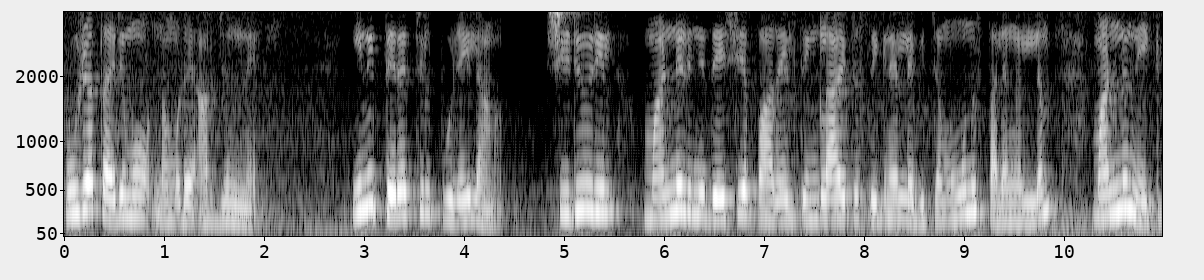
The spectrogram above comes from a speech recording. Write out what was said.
പുഴ തരുമോ നമ്മുടെ അർജുനനെ? ഇനി തിരച്ചിൽ പുഴയിലാണ്. ഷിരൂരിൽ മണ്ണിടിഞ്ഞ് ദേശീയപാതയിൽ തിങ്കളാഴ്ച സിഗ്നൽ ലഭിച്ച മൂന്ന് സ്ഥലങ്ങളിലും മണ്ണ് നീക്കി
